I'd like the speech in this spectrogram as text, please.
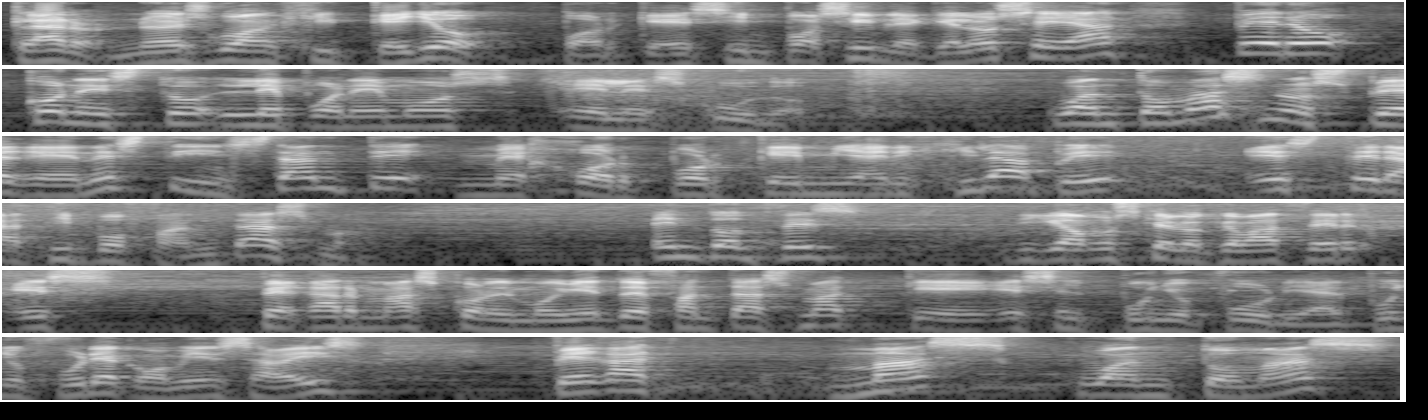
claro, no es one hit que yo, porque es imposible que lo sea, pero con esto le ponemos el escudo. Cuanto más nos pegue en este instante, mejor, porque mi Anihilape es tipo fantasma. Entonces, digamos que lo que va a hacer es pegar más con el movimiento de fantasma que es el puño furia. El puño furia, como bien sabéis, pega más cuanto más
